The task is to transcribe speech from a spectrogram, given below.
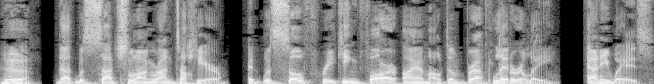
Ugh, that was such a long run to here, it was so freaking far I am out of breath literally. Anyways,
